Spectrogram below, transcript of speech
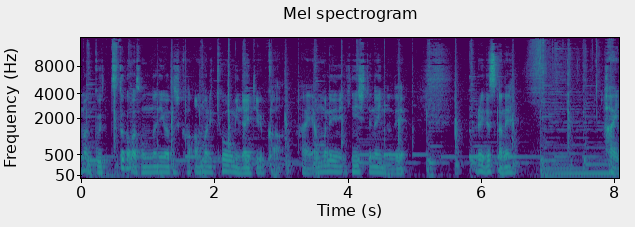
まあグッズとかはそんなに私あんまり興味ないというかはいあんまり気にしてないのでぐらいですかね。はい。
